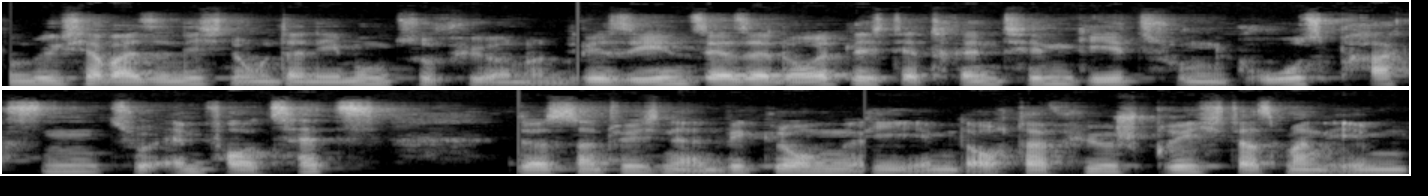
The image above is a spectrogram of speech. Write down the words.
und möglicherweise nicht eine Unternehmung zu führen. Und wir sehen sehr, sehr deutlich, der Trend hingeht zu Großpraxen, zu MVZs. Das ist natürlich eine Entwicklung, die eben auch dafür spricht, dass man eben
